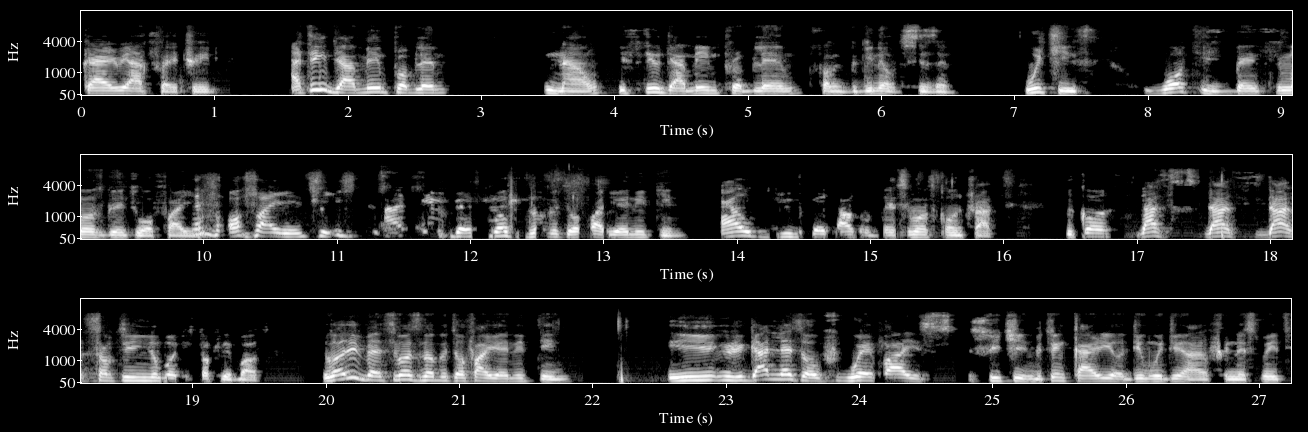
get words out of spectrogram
Kyrie asked for a trade, I think their main problem now is still their main problem from the beginning of the season, which is what is Ben Simmons going to offer you? Offer it. And if Ben Simmons is not going to offer you anything, how do you get out of Ben Simmons' contract? Because that's that's that's something nobody's talking about. Because if Ben Simmons is not going to offer you anything, he, regardless of whoever is switching between Kyrie or Dinwiddie and Finney Smith,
